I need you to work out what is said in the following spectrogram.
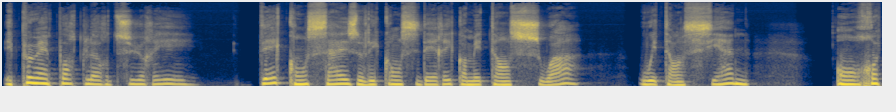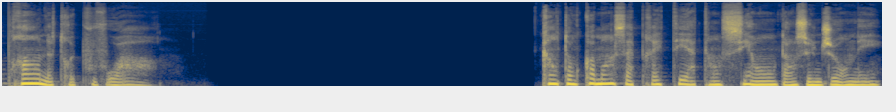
Et peu importe leur durée, dès qu'on cesse de les considérer comme étant soi ou étant siennes, on reprend notre pouvoir. Quand on commence à prêter attention dans une journée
